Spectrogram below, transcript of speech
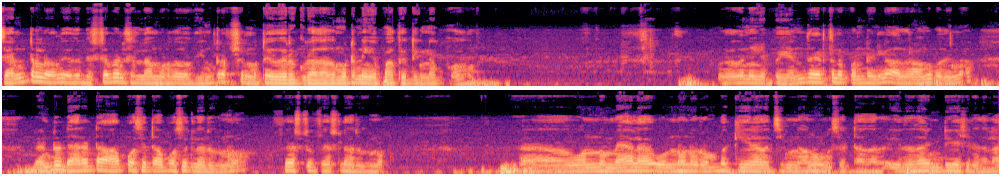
சென்ட்ரலில் வந்து எதுவும் டிஸ்டர்பன்ஸ் இல்லாமல் இருந்தால் ஓகே இன்ட்ரப்ஷன் மட்டும் எதுவும் இருக்கக்கூடாது. அதை மட்டும் நீங்கள் பார்த்துக்கிட்டிங்கன்னா போதும். அதாவது நீங்கள் இப்போ எந்த இடத்துல பண்ணுறீங்களோ அதில் வந்து பார்த்திங்கன்னா ரெண்டும் டேரெக்டாக ஆப்போசிட் ஆப்போசிட்டில் இருக்கணும். ஃபேஸ் டு ஃபேஸில் இருக்கணும் ஒன்று மேலே இன்னொன்று ரொம்ப கீழே வச்சிங்கனாலும் உங்களுக்கு செட் ஆகாது. இதுதான் இண்டிகேஷன் இதில்.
